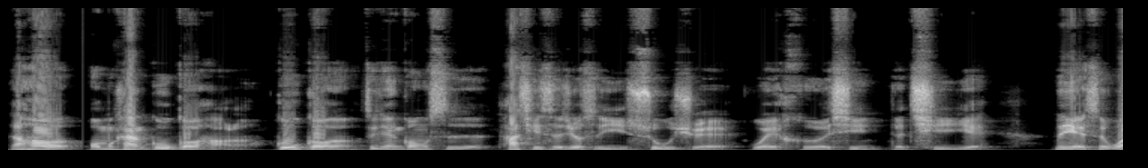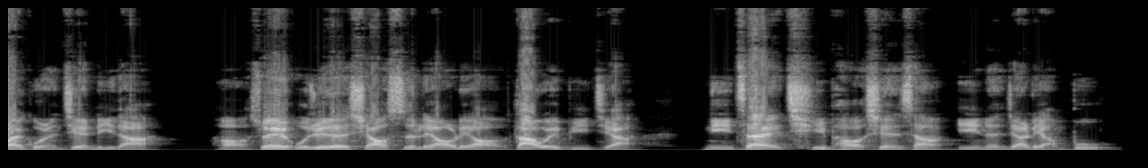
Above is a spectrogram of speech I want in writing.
然后我们看 Google 好了，Google 这间公司它其实就是以数学为核心的企业，那也是外国人建立的啊。哦，所以我觉得小时了了，大未必佳。你在起跑线上赢人家两步，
